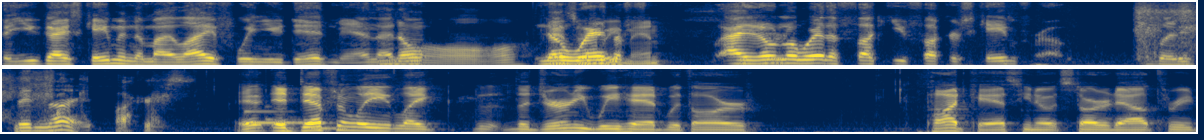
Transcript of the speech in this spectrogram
that you guys came into my life when you did, man. I don't Aw. know That's where we, the man. I don't know where the fuck you fuckers came from, but it's been nice. fuckers. It, it definitely like the, the journey we had with our podcast, you know, it started out three,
